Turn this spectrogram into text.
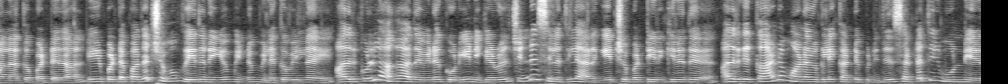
ஆளாக்கப்பட்டதால் ஏற்பட்ட பதற்றமும் வேதனையும் இன்னும் விளக்கவில்லை. அதற்குள்ளாக அதைவிட கொடிய நிகழ்வு சின்ன சிலத்தில் அரங்கேற்றப்பட்டிருக்கிறது. அதற்கு காரணமானவர்களை கண்டுபிடித்து சட்டத்தின் முன் நிறுத்த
